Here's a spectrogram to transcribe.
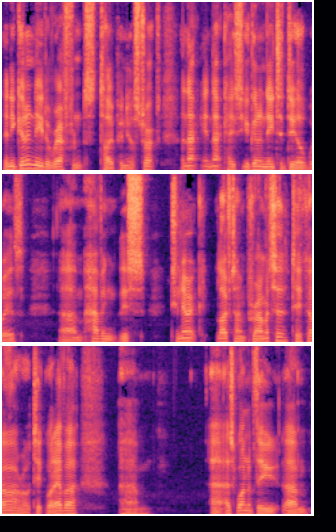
then you're going to need a reference type in your struct, and that in that case, you're going to need to deal with um, having this generic lifetime parameter, tick r or tick whatever, um, uh, as one of the um,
